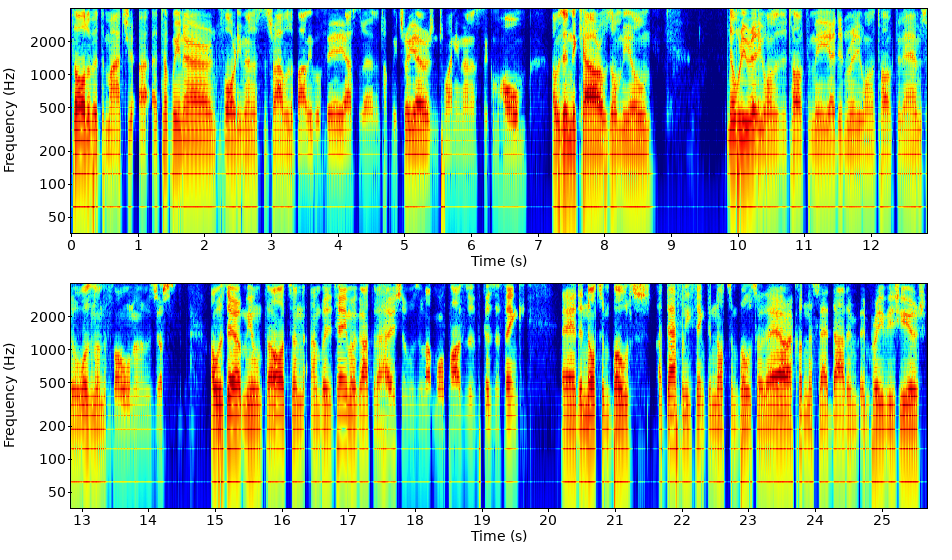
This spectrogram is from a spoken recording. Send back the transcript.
thought about the match. It took me an hour and forty minutes to travel to Ballybofey yesterday, and it took me three hours and twenty minutes to come home. I was in the car. I was on my own nobody really wanted to talk to me. I didn't really want to talk to them, so it wasn't on the phone, and it was just I was there with my own thoughts. And and by the time I got to the house, it was a lot more positive because I think. Uh, the nuts and bolts. I definitely think the nuts and bolts are there. I couldn't have said that in, in previous years.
